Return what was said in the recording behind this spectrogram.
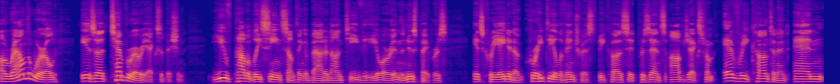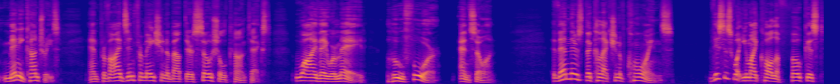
Around the World is a temporary exhibition. You've probably seen something about it on TV or in the newspapers. It's created a great deal of interest because it presents objects from every continent and many countries and provides information about their social context, why they were made, who for, and so on. Then there's the collection of coins. This is what you might call a focused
